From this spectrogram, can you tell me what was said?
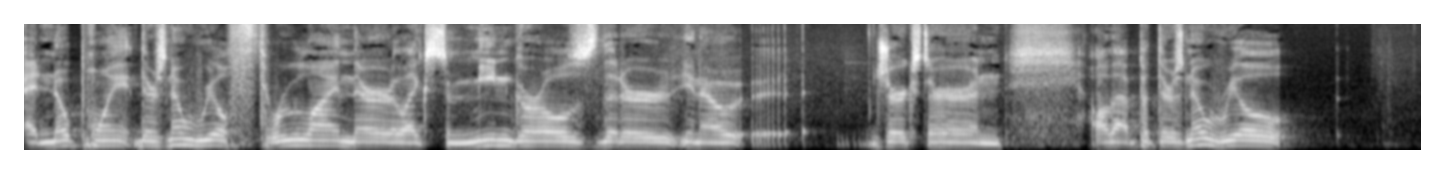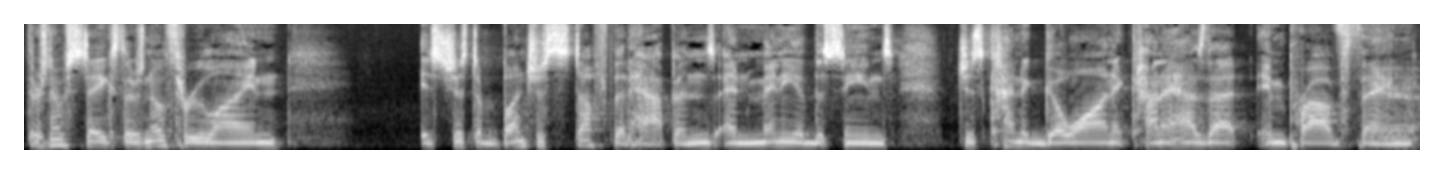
At no point there's no real through line. There are like some mean girls that are you know uh, jerks to her and all that but there's no real there's no stakes. There's no through line. It's just a bunch of stuff that happens and many of the scenes just kind of go on. It kind of has that improv thing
